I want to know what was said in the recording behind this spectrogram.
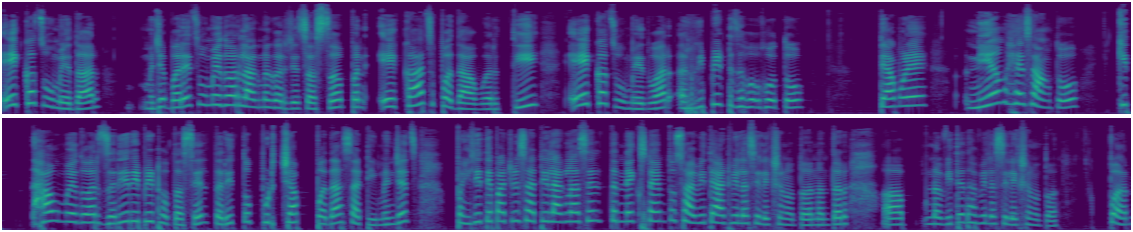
एकच उमेदवार म्हणजे बरेच उमेदवार लागणं गरजेचं असतं पण एकाच पदावरती एकच उमेदवार रिपीट होतो. त्यामुळे नियम हे सांगतो की हा उमेदवार जरी रिपीट होत असेल तरी तो पुढच्या पदासाठी म्हणजेच पहिली ते पाचवीसाठी लागला असेल तर नेक्स्ट टाईम तो सहावी ते आठवीला सिलेक्शन होतं. नंतर नववी ते दहावीला सिलेक्शन होतं. पण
